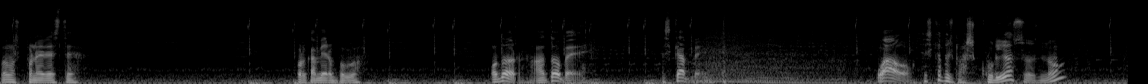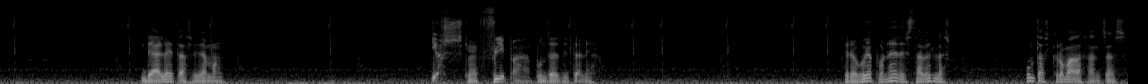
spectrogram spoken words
Podemos poner este. Por cambiar un poco. Motor, a tope. Escape. Wow, qué escapes más curiosos, ¿no? De aleta se llaman. Dios, que me flipa a punta de titanio. Pero voy a poner esta vez las puntas cromadas anchas.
